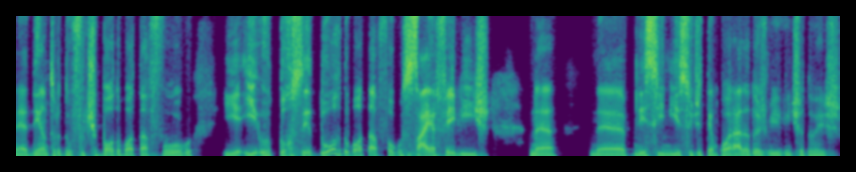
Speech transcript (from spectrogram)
Né, dentro do futebol do Botafogo e, e o torcedor do Botafogo saia feliz, né, né, nesse início de temporada 2022.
